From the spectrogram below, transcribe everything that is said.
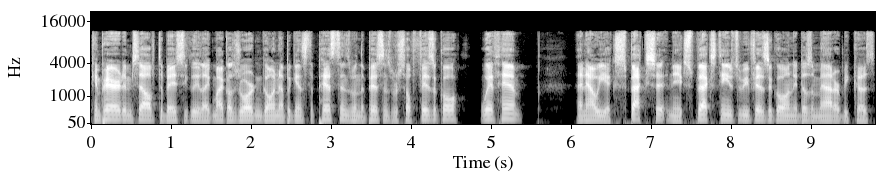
Compared himself to basically like Michael Jordan going up against the Pistons when the Pistons were so physical with him. And how he expects it, and he expects teams to be physical, and it doesn't matter because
